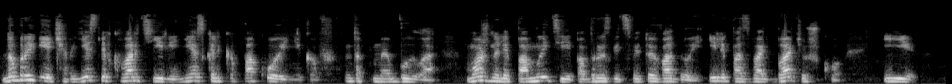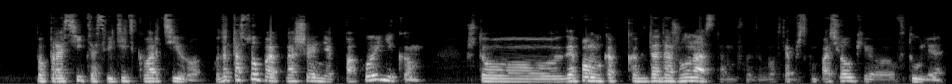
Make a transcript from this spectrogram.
Добрый вечер. Если в квартире несколько покойников, ну так было, можно ли помыть и побрызгать святой водой? Или позвать батюшку и попросить осветить квартиру? Вот это особое отношение к покойникам, что я помню, как, когда даже у нас там в, в Октябрьском поселке в Туле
